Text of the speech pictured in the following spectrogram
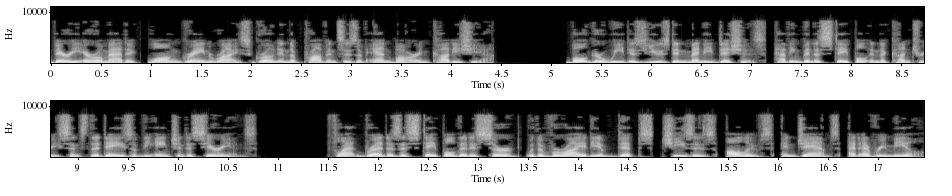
very aromatic, long-grain rice grown in the provinces of Anbar and Qadisiyah. Bulgur wheat is used in many dishes, having been a staple in the country since the days of the ancient Assyrians. Flatbread is a staple that is served, with a variety of dips, cheeses, olives, and jams, at every meal.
